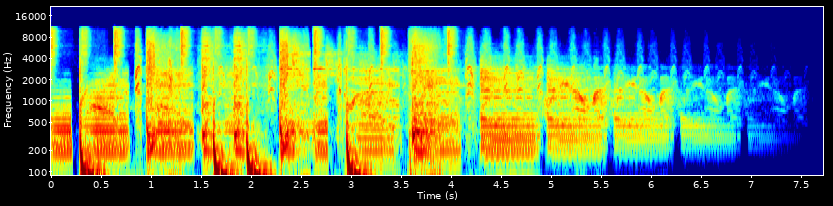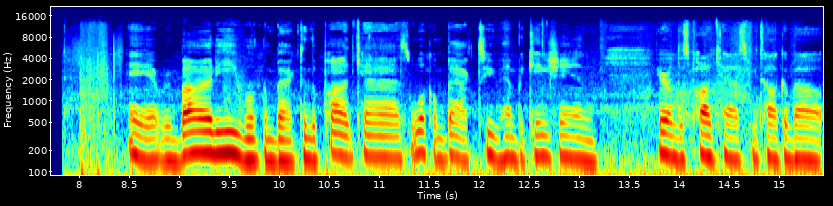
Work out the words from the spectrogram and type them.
Hey everybody, welcome back to the podcast. Welcome back to Hempication. Here on this podcast, we talk about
